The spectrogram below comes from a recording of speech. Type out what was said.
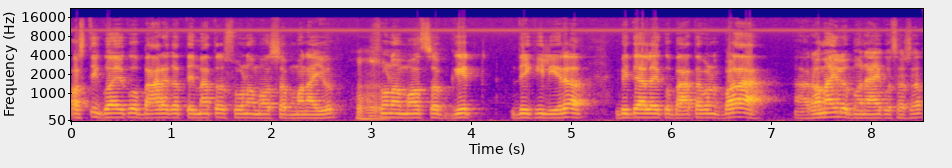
अस्ति गएको बाह्र गते मात्र स्वर्ण महोत्सव मनाइयो स्वर्ण महोत्सव गेटदेखि लिएर विद्यालयको वातावरण बडा रमाइलो बनाएको छ सर।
